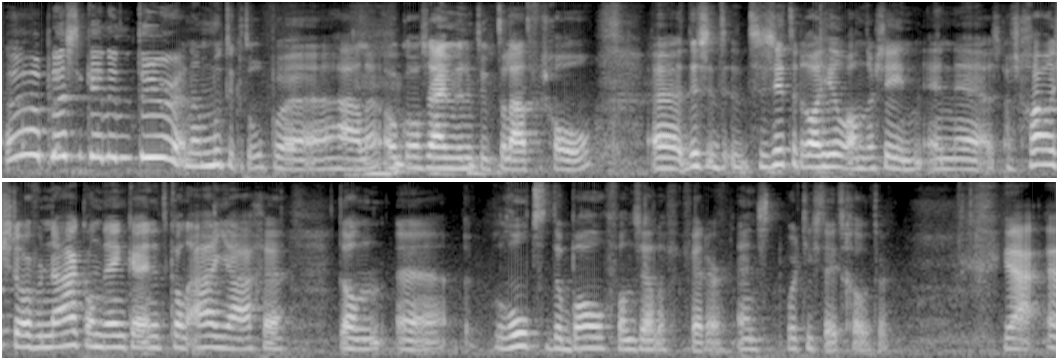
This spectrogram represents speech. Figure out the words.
oh, plastic in de natuur! En dan moet ik het ophalen. Ook al zijn we natuurlijk te laat voor school. dus het, het, ze zitten er al heel anders in. En als, als je erover na kan denken en het kan aanjagen... dan rolt de bal vanzelf verder. En wordt die steeds groter. Ja, uh,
